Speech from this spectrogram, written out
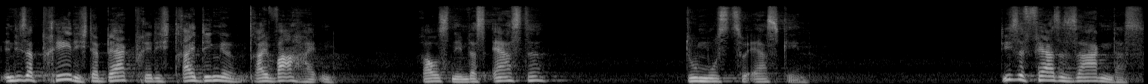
in dieser Predigt, der Bergpredigt, drei Dinge, drei Wahrheiten rausnehmen. Das erste, du musst zuerst gehen. Diese Verse sagen das.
